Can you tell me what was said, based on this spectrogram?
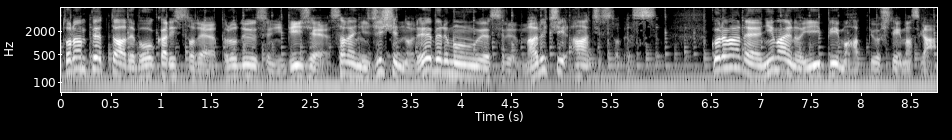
トランペッターでボーカリストでプロデュースに DJ さらに自身のレーベルも運営するマルチアーティストです。これまで2枚の EP も発表していますが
